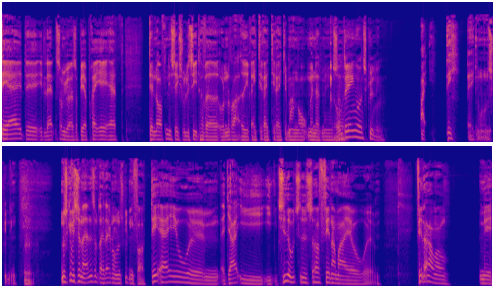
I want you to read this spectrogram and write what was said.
det er et, øh, et land, som jo altså bærer præg af, at den offentlige seksualitet har været underdrejet i rigtig, rigtig, rigtig mange år, men at man jo så... Så... det er ingen undskyldning. Nej, det er ikke nogen undskyldning. Mm. Mm. Nu skal vi til noget andet, som der heller ikke er nogen undskyldning for. Det er jo, øh, at jeg i, i, i tid og utid, så finder mig jo, øh, finder jeg mig jo med,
